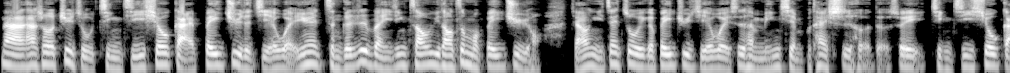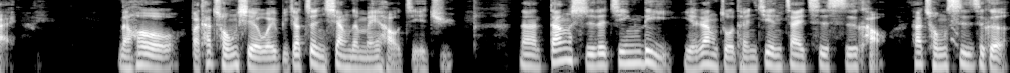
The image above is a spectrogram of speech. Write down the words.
那他说剧组紧急修改悲剧的结尾，因为整个日本已经遭遇到这么悲剧哦。假如你再做一个悲剧结尾，是很明显不太适合的，所以紧急修改，然后把它重写为比较正向的美好结局。那当时的经历也让佐藤健再次思考他从事这个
